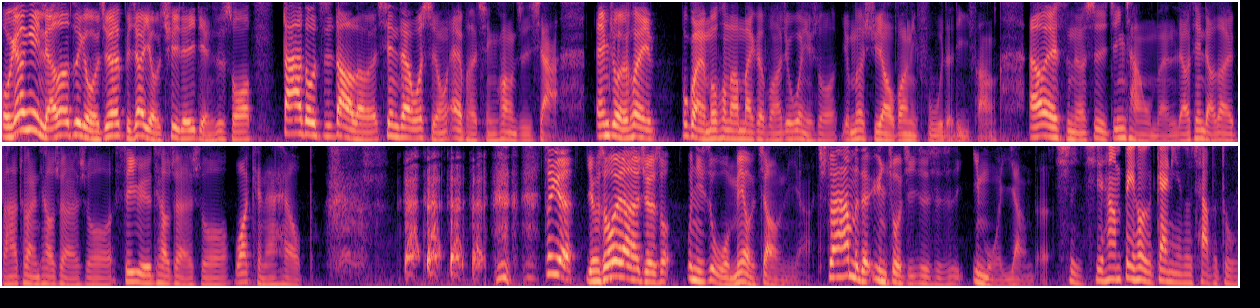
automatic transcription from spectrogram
我刚刚跟你聊到这个，我觉得比较有趣的一点是说，大家都知道了，现在我使用 App 的情况之下，Android 会。不管有没有碰到麦克风，他就问你说有没有需要我帮你服务的地方。iOS 呢，是经常我们聊天聊到一半，他突然跳出来说，Siri 就跳出来说，What can I help？这个有时候会让人觉得说，问题是我没有叫你啊。虽然他们的运作机制是是一模一样的，是，其实他们背后的概念都差不多。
